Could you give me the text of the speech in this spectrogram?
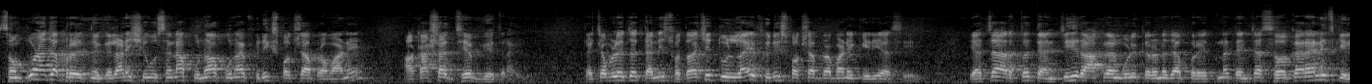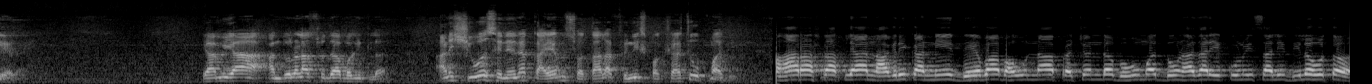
संपवण्याचा प्रयत्न केला आणि शिवसेना पुन्हा पुन्हा फिनिक्स पक्षाप्रमाणे आकाशात झेप घेत राहिली. त्याच्यामुळे जर त्यांनी स्वतःची तुलनाही फिनिक्स पक्षाप्रमाणे केली असेल याचा अर्थ त्यांचीही राख रांगोळी करण्याचा प्रयत्न त्यांच्या सहकार्यानेच केलेला आहे. हे आम्ही या आंदोलनात सुद्धा बघितलं. आणि शिवसेनेनं कायम स्वतःला फिनिक्स पक्षाची उपमा दिली. महाराष्ट्रातल्या नागरिकांनी देवाभाऊंना प्रचंड बहुमत दोन हजार एकोणीस साली दिलं होतं.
